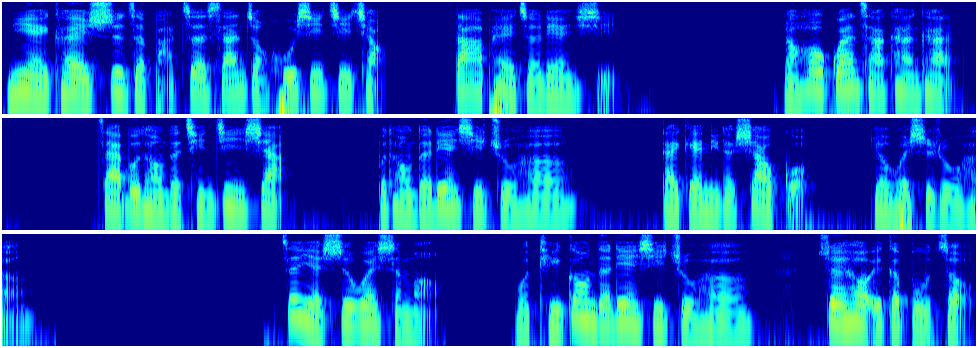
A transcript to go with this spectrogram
你也可以试着把这三种呼吸技巧搭配着练习，然后观察看看，在不同的情境下，不同的练习组合带给你的效果又会是如何。这也是为什么我提供的练习组合最后一个步骤。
